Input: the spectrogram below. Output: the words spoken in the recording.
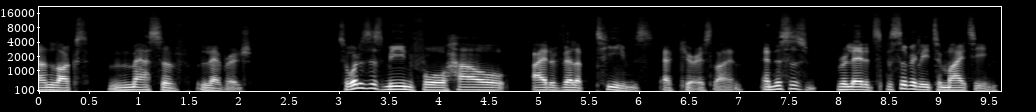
unlocks massive leverage. So, what does this mean for how I develop teams at Curious Lion? And this is related specifically to my team.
